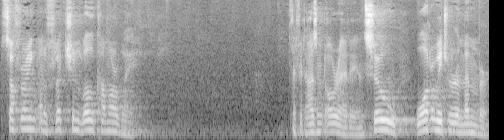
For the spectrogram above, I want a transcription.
Suffering and affliction will come our way, if it hasn't already. And so, what are we to remember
